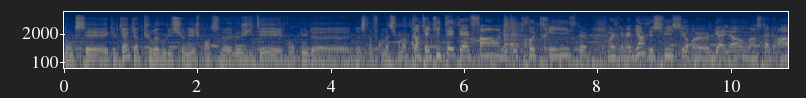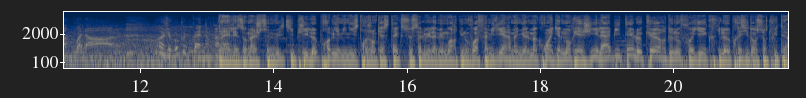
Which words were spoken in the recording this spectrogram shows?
Donc c'est quelqu'un qui a pu révolutionner, je pense, le, JT et le contenu de, cette information-là. Quand il a quitté TF1, on était trop triste. Moi je l'aimais bien, je le suis sur euh, Gala ou Instagram, voilà. Oh, j'ai beaucoup de peine. les hommages se multiplient. Le Premier ministre Jean Castex salue la mémoire d'une voix familière. Emmanuel Macron a également réagi. Il a habité le cœur de nos foyers, écrit le président sur Twitter.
